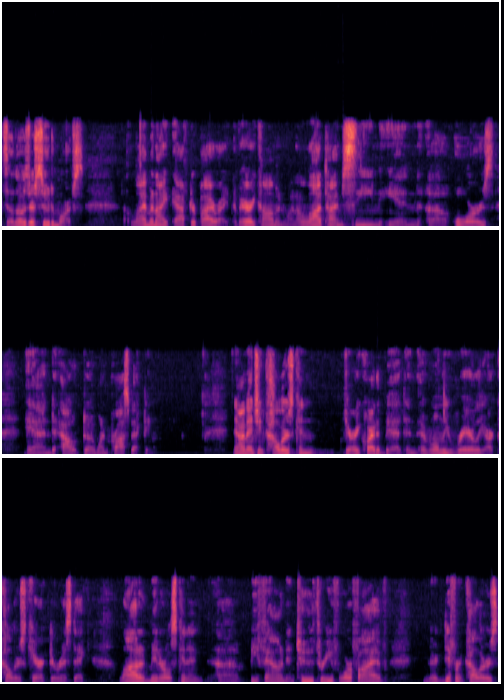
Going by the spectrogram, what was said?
So those are pseudomorphs. Limonite after pyrite, a very common one, a lot of times seen in uh, ores and out uh, when prospecting. Now I mentioned colors can vary quite a bit, and only rarely are colors characteristic. A lot of minerals can uh, be found in two, three, four, five different colors,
